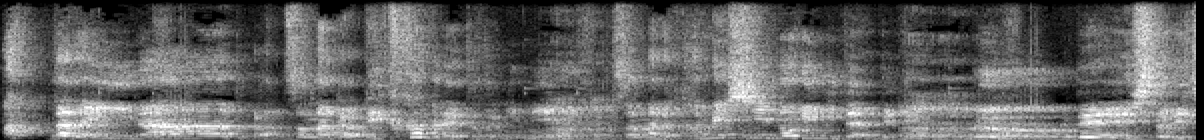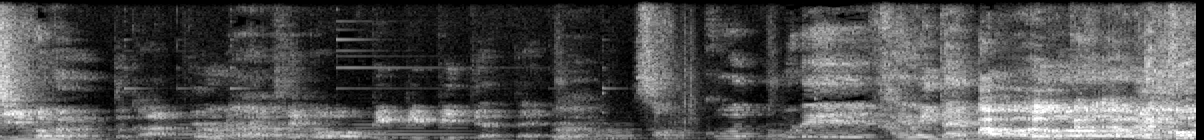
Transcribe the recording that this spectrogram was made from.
あったらいいなーとか、そのなんかビッグカメラ行った時に、うんそのなんか試し乗りみたいなのできるで、一人15分とか、みたいな感じでうんこう、ピッピッピッってやって、うんそこ、俺、通いたいもん。あ。俺うん高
